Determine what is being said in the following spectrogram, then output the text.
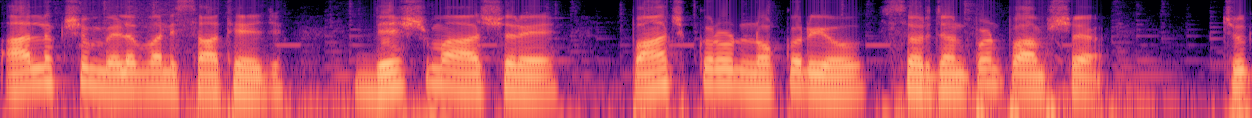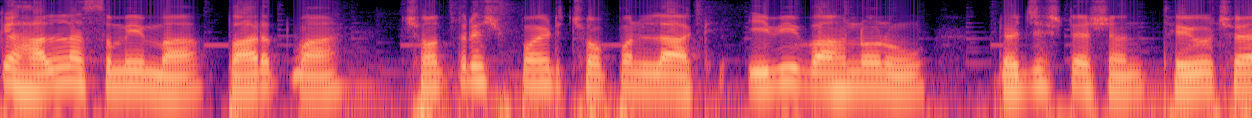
આ લક્ષ્ય મેળવવાની સાથે જ દેશમાં આશરે પાંચ કરોડ નોકરીઓ સર્જન પણ પામશે. જોકે હાલના સમયમાં ભારતમાં છોત્રીસ પોઈન્ટ ચોપન લાખ ઈવી વાહનોનું રજિસ્ટ્રેશન થયું છે.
